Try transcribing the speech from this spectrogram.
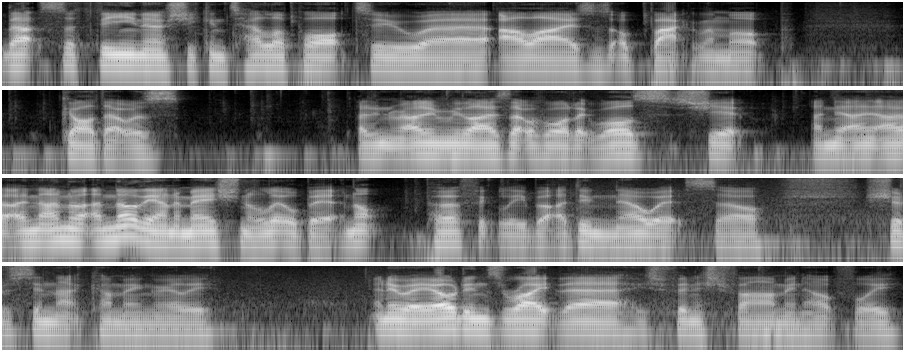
That's Athena. She can teleport to uh, allies and sort of back them up. God, that was... I didn't, I didn't realize that was what it was. Shit. I, I, I, know, I know the animation a little bit. Not perfectly, but I do know it, so... Should have seen that coming, really. Anyway, Odin's right there. He's finished farming, hopefully.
